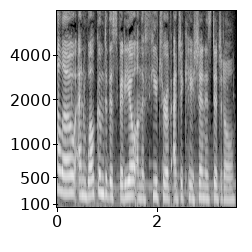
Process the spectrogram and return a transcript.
Hello, and welcome to this video on the future of education is digital.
